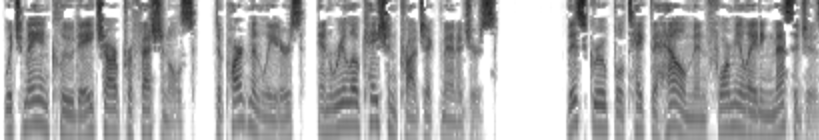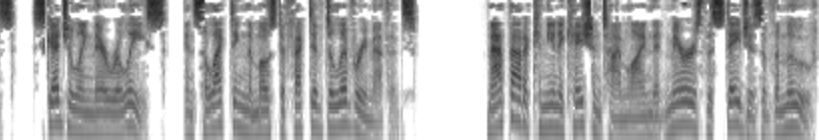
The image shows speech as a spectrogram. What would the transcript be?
which may include HR professionals, department leaders, and relocation project managers. This group will take the helm in formulating messages, scheduling their release, and selecting the most effective delivery methods. Map out a communication timeline that mirrors the stages of the move.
